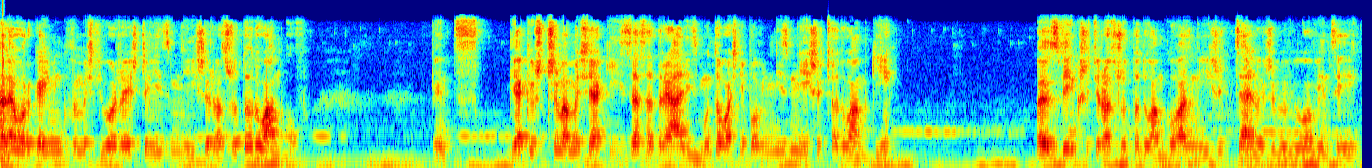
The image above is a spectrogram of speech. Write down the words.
ale Wargaming wymyśliło, że jeszcze jest mniejszy rozrzut odłamków. Więc jak już trzymamy się jakichś zasad realizmu, to właśnie powinni zmniejszyć odłamki, e, zwiększyć rozrzut odłamków, a zmniejszyć celność, żeby było więcej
